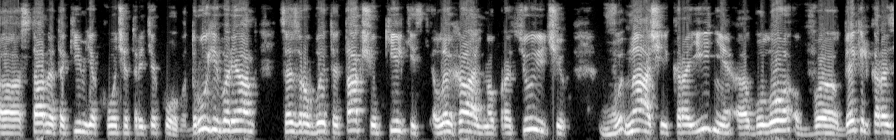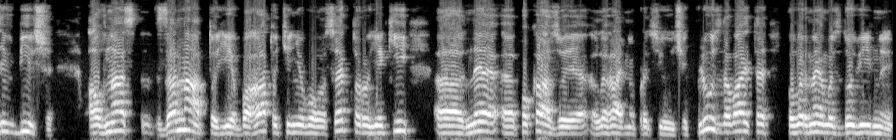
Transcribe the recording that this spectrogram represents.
е, стане таким, як хоче Третьякова. Другий варіант це зробити так, щоб кількість легально працюючих в нашій країні е, було в декілька разів більше. А в нас занадто є багато тіньового сектору, який е, не е, показує легально працюючих. Плюс давайте повернемось до війни.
